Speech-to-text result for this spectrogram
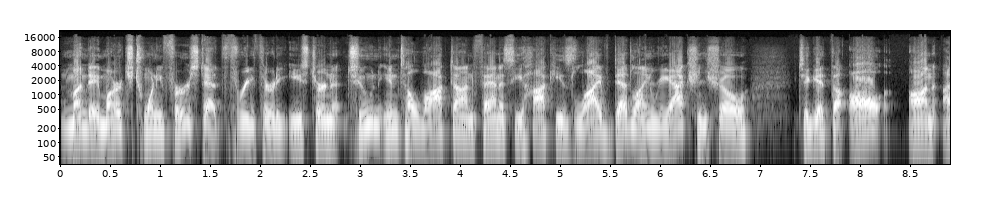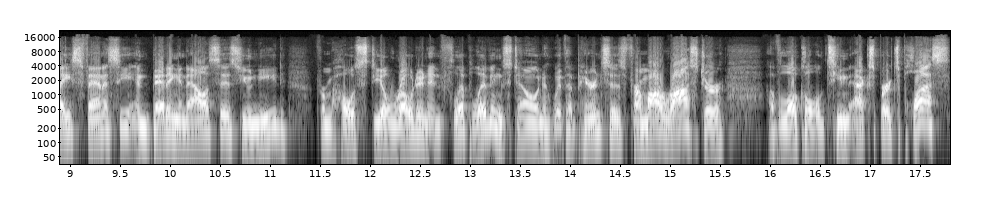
Monday, March 21st at 3:30 Eastern, tune into Locked On Fantasy Hockey's live deadline reaction show to get the all on ice fantasy and betting analysis you need from host Steele Roden and Flip Livingstone with appearances from our roster of local team experts plus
